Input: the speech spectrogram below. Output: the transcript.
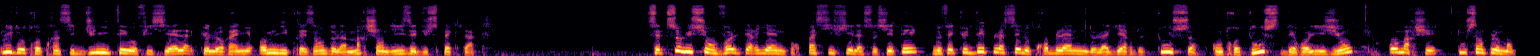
plus d'autres principes d'unité officielle que le règne omniprésent de la marchandise et du spectacle. Cette solution voltairienne pour pacifier la société ne fait que déplacer le problème de la guerre de tous contre tous, des religions, au marché, tout simplement.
